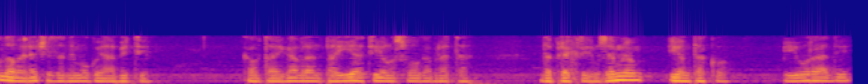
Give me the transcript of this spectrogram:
Onda ovaj reče, da ne mogu ja biti kao taj gavran, pa i ja tijelo svoga brata da prekrijem zemljom i on tako i uradi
